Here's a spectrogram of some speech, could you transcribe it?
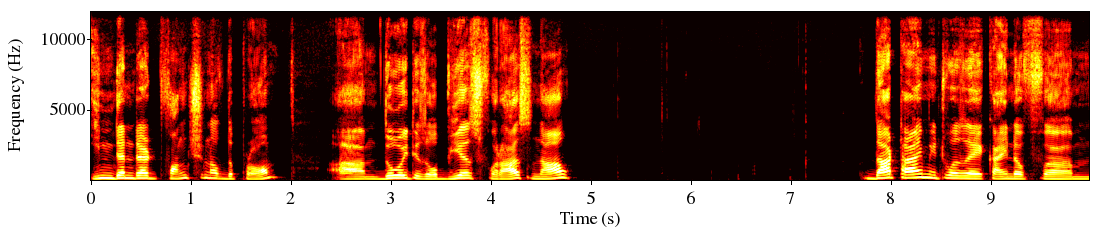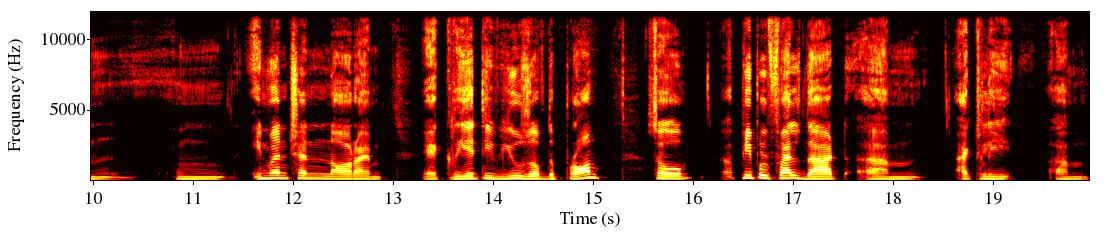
intended function of the PROM um, though it is obvious for us now. That time it was a kind of um, mm, invention or a, a, creative use of the PROM. So uh, people felt that um, actually um,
